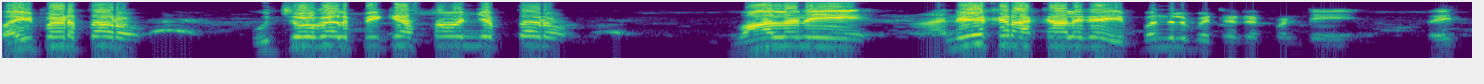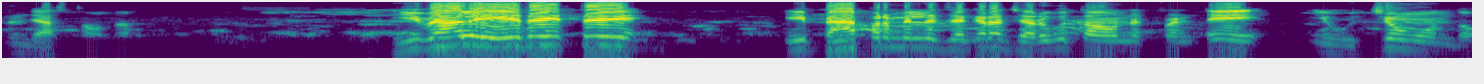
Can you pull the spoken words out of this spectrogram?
భయపెడతారు ఉద్యోగాలు పీకేస్తామని చెప్తారు. వాళ్ళని అనేక రకాలుగా ఇబ్బందులు పెట్టేటటువంటి ప్రయత్నం చేస్తా ఉన్నారు. ఈవేళ ఏదైతే ఈ పేపర్ మిల్ దగ్గర జరుగుతా ఉన్నటువంటి ఈ ఉద్యమం ఉందో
